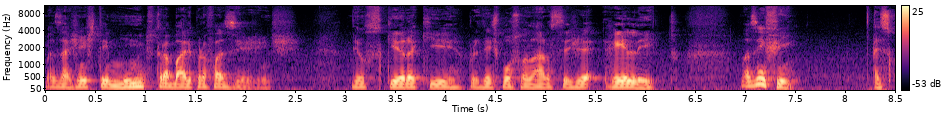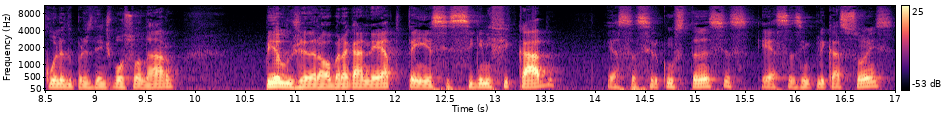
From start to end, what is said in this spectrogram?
mas a gente tem muito trabalho para fazer, gente. Deus queira que o presidente Bolsonaro seja reeleito. Mas enfim, a escolha do presidente Bolsonaro pelo general Braga Neto tem esse significado, essas circunstâncias, essas implicações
